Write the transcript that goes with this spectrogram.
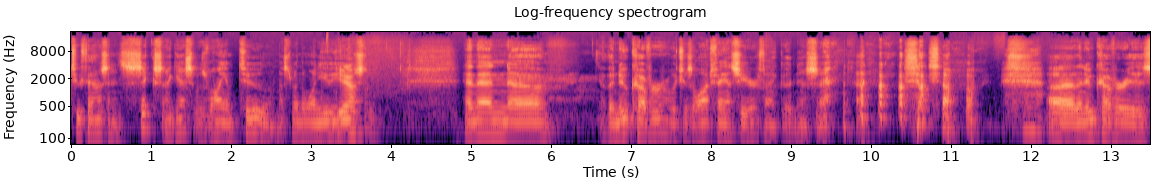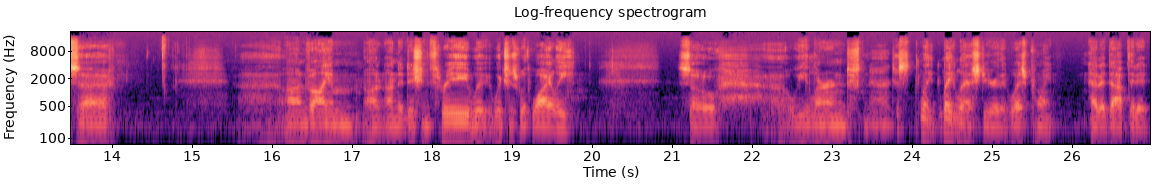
2006, I guess it was volume two. Must have been the one you Yeah. used. And then uh, the new cover, which is a lot fancier, thank goodness. so uh, the new cover is uh, uh, on volume on, on edition three, which is with Wiley. So uh, we learned uh, just late late last year that West Point had adopted it.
